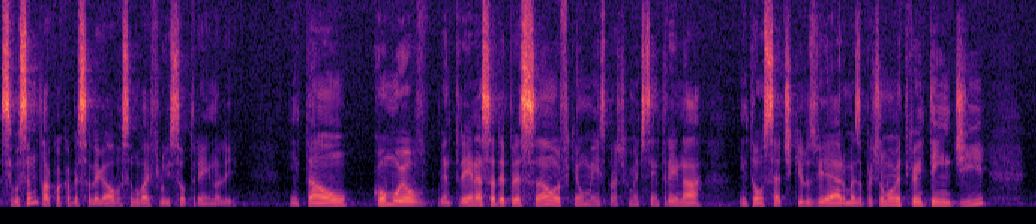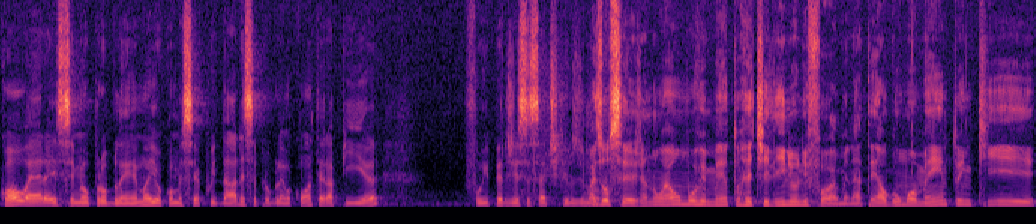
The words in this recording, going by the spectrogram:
se você não está com a cabeça legal, você não vai fluir seu treino ali. Então, como eu entrei nessa depressão, eu fiquei um mês praticamente sem treinar. Então, os 7 quilos vieram. Mas a partir do momento que eu entendi qual era esse meu problema e eu comecei a cuidar desse problema com a terapia, fui e perdi esses 7 quilos de novo. Mas, ou seja, não é um movimento retilíneo uniforme, né? Tem algum momento em que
